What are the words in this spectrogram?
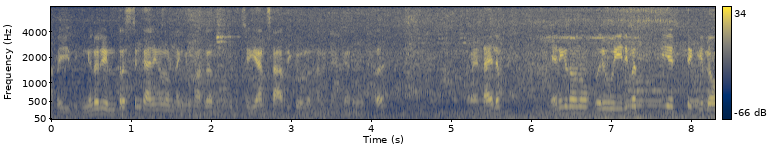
അപ്പോൾ ഇത് ഇങ്ങനൊരു ഇൻട്രസ്റ്റും കാര്യങ്ങളും ഉണ്ടെങ്കിൽ മാത്രമേ നമുക്ക് ചെയ്യാൻ സാധിക്കുകയുള്ളൂ എന്നാണ് ഞാൻ കരുതുന്നത്. അപ്പോൾ എന്തായാലും എനിക്ക് തോന്നുന്നു ഒരു ഇരുപത്തിയെട്ട് കിലോ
